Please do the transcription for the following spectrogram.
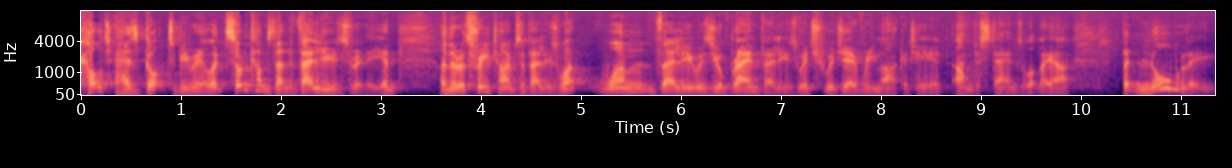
Culture has got to be real. It sort of comes down to values, really. And, and there are three types of values. One, one value is your brand values, which, which every marketeer understands what they are. But normally,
